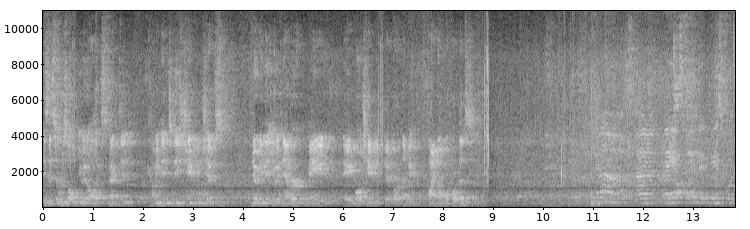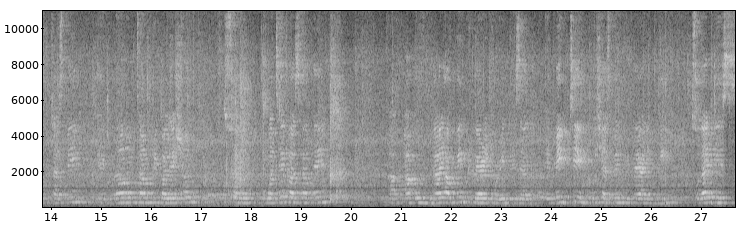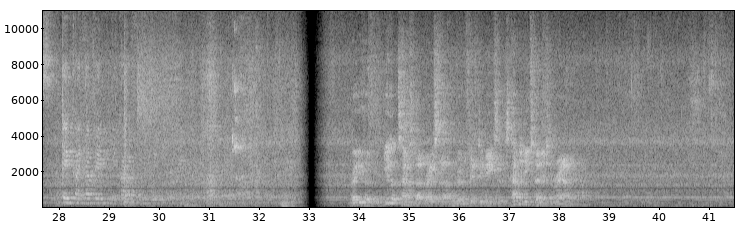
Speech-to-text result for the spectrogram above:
is this a result you had all expected coming into these championships, noting that you had never made a world championship or Olympic final before this? Yeah, I, I expected this was just been a long-term preparation. So whatever's happened, I, will- I have been preparing for it. There's a, a big team which has been preparing me so that this thing can happen in the colorful way. Raevyn, you looked out of that race at 150 metres. How did you turn it around?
